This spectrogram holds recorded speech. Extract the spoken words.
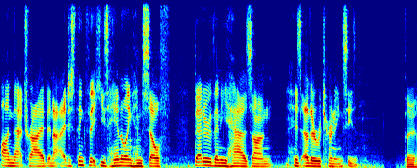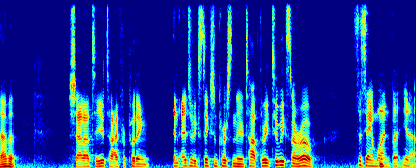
on that tribe. And I I just think that he's handling himself better than he has on his other returning season. There you have it. Shout out to you, Ty, for putting an Edge of Extinction person in your top three two weeks in a row. It's the same one, but you know.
